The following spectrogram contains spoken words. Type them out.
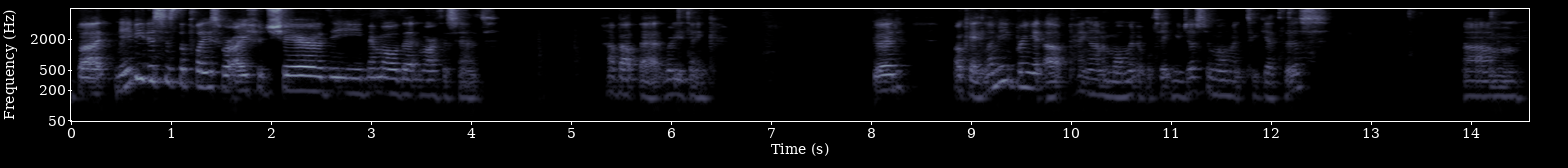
but maybe this is the place where I should share the memo that Martha sent. How about that? What do you think? Good. Okay, let me bring it up. Hang on a moment. It will take me just a moment to get this. Um,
